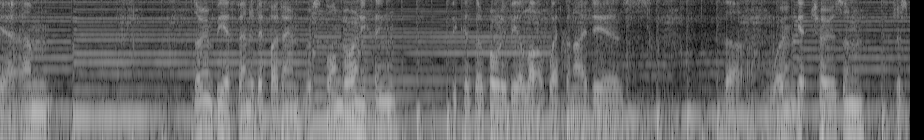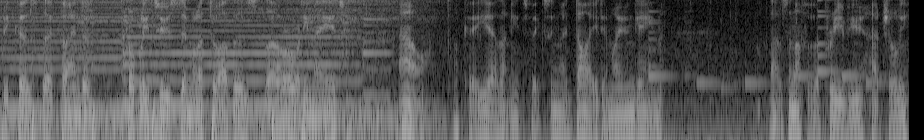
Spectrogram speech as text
yeah, um... Don't be offended if I don't respond or anything because there'll probably be a lot of weapon ideas that won't get chosen just because they're kind of probably too similar to others that are already made. Ow. Okay, yeah, that needs fixing. I died in my own game. That's enough of a preview, actually.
